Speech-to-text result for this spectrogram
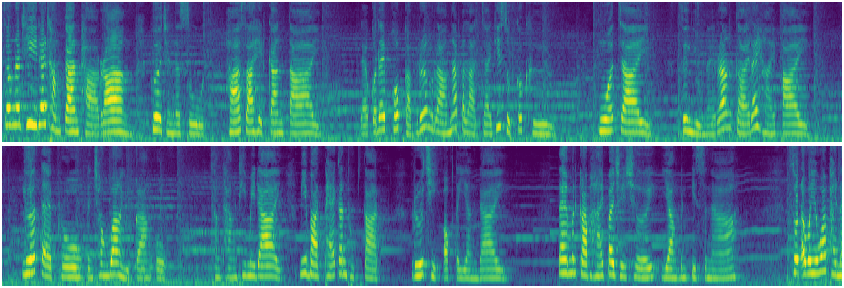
เจ้าหน้าที่ได้ทำการผ่าร่าง เพื่อชนสูตร หาสาเหตุการตาย แล้วก็ได้พบกับเรื่องราวน่าประหลาดใจที่สุดก็คือ หัวใจซึ่งอยู่ในร่างกายได้หายไป เหลือแต่โพรงเป็นช่องว่างอยู่กลางอก ทั้งๆทที่ไม่ได้มีบาดแผลกันถูกตัด หรือฉีกออกแต่อย่างใด แต่มันกลับหายไปเฉยๆ อย่างเป็นปริศนา ส่วนอวัยวะภายใน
